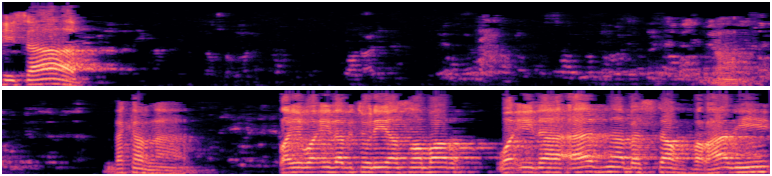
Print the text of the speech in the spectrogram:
حساب. ذكرنا. هذا طيب وإذا ابتلي صبر وإذا أذنب استغفر. هذه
